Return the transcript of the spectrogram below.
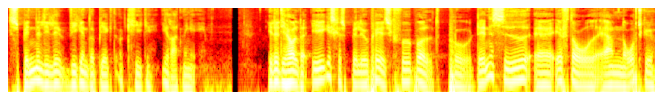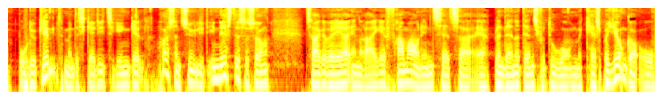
spændende lille weekendobjekt at kigge i retning af. Et af de hold, der ikke skal spille europæisk fodbold på denne side af efteråret, er norske Bodø Glimt, men det skal de til gengæld højst sandsynligt i næste sæson, takket være en række fremragende indsatser af blandt andet dansk duoen med Kasper Junker og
